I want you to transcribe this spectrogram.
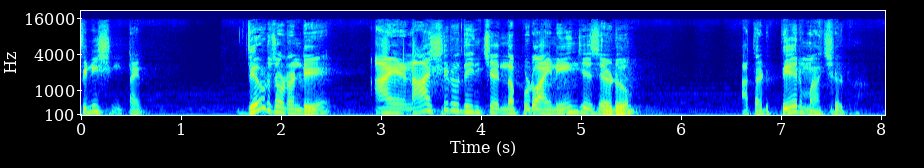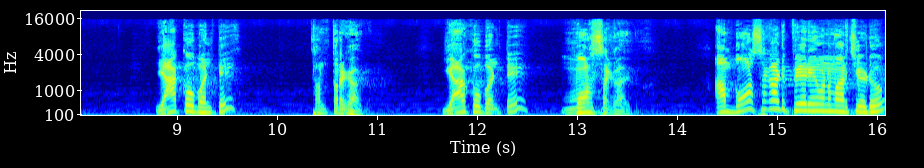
finishing time దేవుడు చూడండి ఆయన ఆశీర్వదించేటప్పుడు ఆయన ఏం చేశాడు? అతడి పేరు మార్చాడు. యాకోబ్ అంటే తంత్రగాడు. యాకోబ్ అంటే మోసగాడు. ఆ మోసగాడి పేరు ఏమని మార్చాడు?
